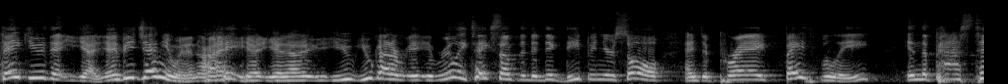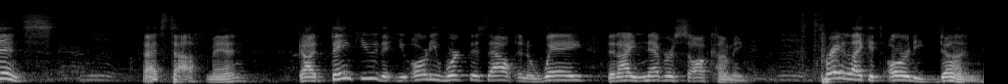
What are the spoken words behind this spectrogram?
Thank you that yeah, and be genuine, all right? You, you know, you you got to it really takes something to dig deep in your soul and to pray faithfully in the past tense. That's tough, man. God, thank you that you already worked this out in a way that I never saw coming. Pray like it's already done.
